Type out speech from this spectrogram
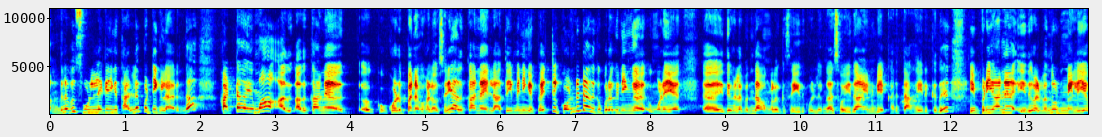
அந்தளவு சூழ்நிலைக்கு நீங்கள் தள்ளப்பட்டீங்களா இருந்தால் கட்டாயமாக அது அதுக்கான கொ- கொடுப்பனவுகளோ சரி அதுக்கான எல்லாத்தையுமே நீங்கள் பெற்று கொண்டுட்டு அதுக்கு பிறகு நீங்கள் உங்களுடைய இதுகளை வந்து அவங்களுக்கு செய்து கொள்ளுங்க. ஸோ இதான் என்னுடைய கருத்தாக இருக்குது. இப்படியான இதுகள் வந்து உண்மையிலேயே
